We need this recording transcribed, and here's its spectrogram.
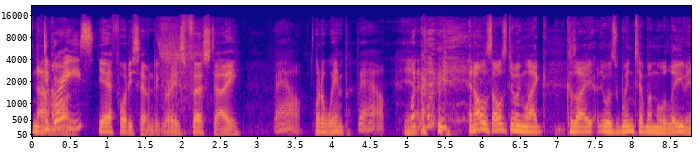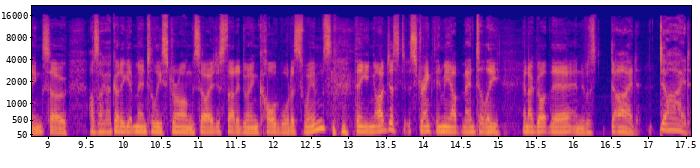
No. Come on. Degrees? Yeah, 47 degrees. First day. Wow. What a wimp. Wow. Yeah. What, what, And I was I was doing like because I it was winter when we were leaving, so I was like I got to get mentally strong. So I just started doing cold water swims, thinking I'd just strengthen me up mentally. And I got there and it was died, died.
